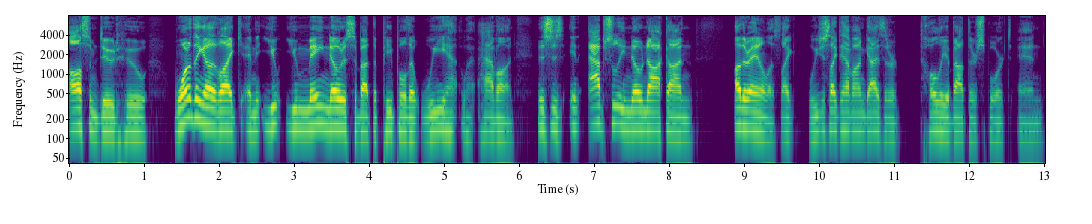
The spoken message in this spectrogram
awesome dude who one thing I like, and you you may notice about the people that we ha- have on, this is an absolutely no knock on other analysts. Like we just like to have on guys that are totally about their sport, and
